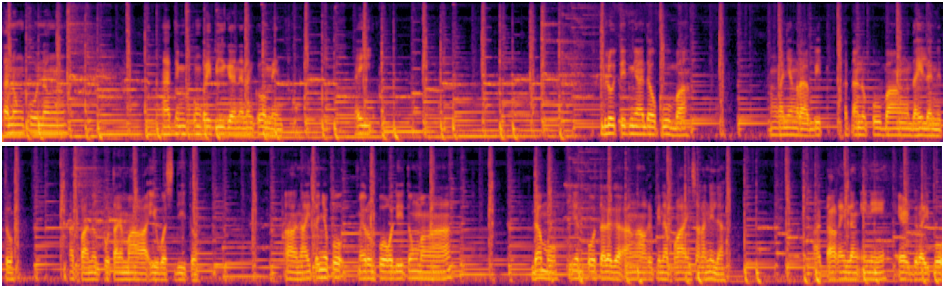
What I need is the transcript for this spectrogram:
tanong po ng ating pong kaibigan na nag-comment ay. Bloated nga daw po ba ang kanyang rabbit? At ano po bang dahilan nito? At paano po tayo makakaiwas dito? Ah, nakita nyo po mayroon po ako ditong mga damo. Yan po talaga ang aking pinapakain sa kanila. At akin lang ini air dry po.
